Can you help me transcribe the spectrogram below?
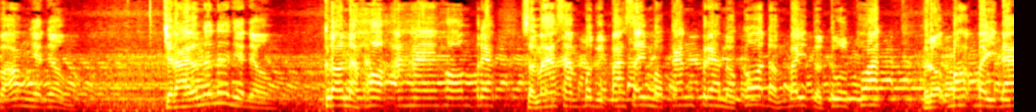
ព្រះអង្គញាតិញោមច្រើនណាស់ណាញាតិញោមគ្រាន់តែហោះអាហារហោមព្រះសម្មាសម្ពុទ្ធវិបស្សីមកកាន់ព្រះនគរដើម្បីទទួលផាត់របស់បិតា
